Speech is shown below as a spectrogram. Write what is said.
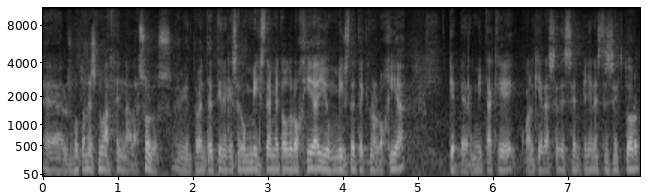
Eh, los botones no hacen nada solos, evidentemente tiene que ser un mix de metodología y un mix de tecnología que permita que cualquiera se desempeñe en este sector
